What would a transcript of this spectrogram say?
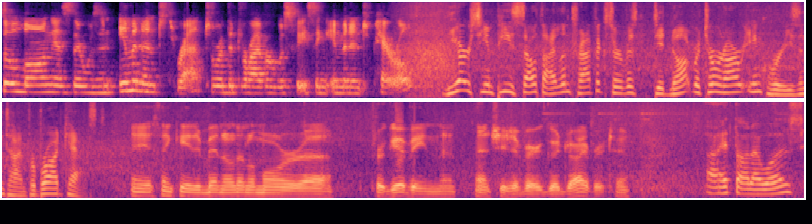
so long as there was an imminent threat or the driver was facing imminent peril. The RCMP's South Island Traffic Service did not return our inquiries in time for broadcast. You think he'd have been a little more uh, forgiving, and, and she's a very good driver, too. I thought I was.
